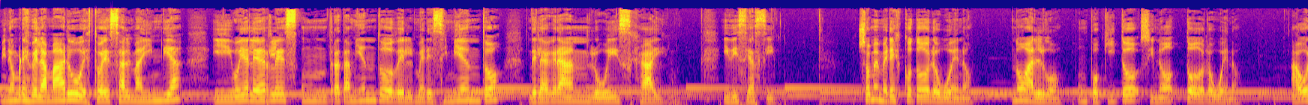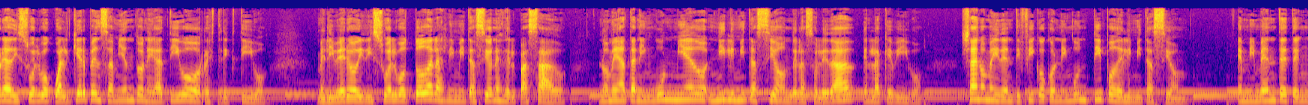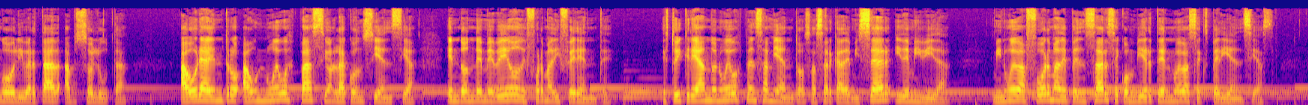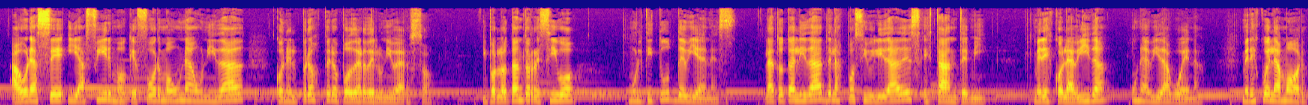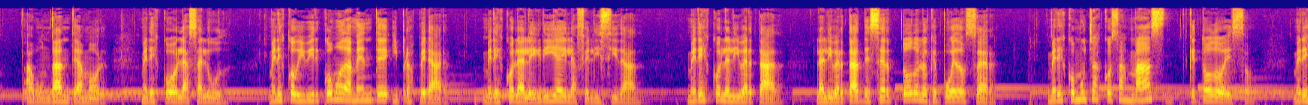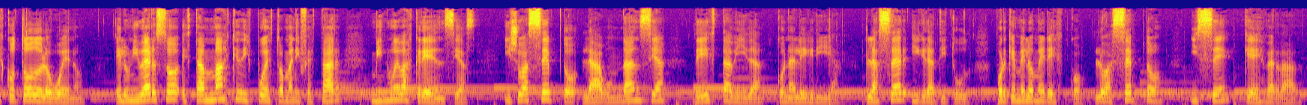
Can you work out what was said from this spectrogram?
Mi nombre es Bela Maru, esto es Alma India y voy a leerles un tratamiento del merecimiento de la gran Louise Hay. Y dice así, yo me merezco todo lo bueno, no algo, un poquito, sino todo lo bueno. Ahora disuelvo cualquier pensamiento negativo o restrictivo. Me libero y disuelvo todas las limitaciones del pasado. No me ata ningún miedo ni limitación de la soledad en la que vivo ya no me identifico con ningún tipo de limitación. En mi mente tengo libertad absoluta. Ahora entro a un nuevo espacio en la conciencia, en donde me veo de forma diferente. Estoy creando nuevos pensamientos acerca de mi ser y de mi vida. Mi nueva forma de pensar se convierte en nuevas experiencias. Ahora sé y afirmo que formo una unidad con el próspero poder del universo y por lo tanto recibo multitud de bienes. La totalidad de las posibilidades está ante mí. Merezco la vida, una vida buena. Merezco el amor, abundante amor. Merezco la salud. Merezco vivir cómodamente y prosperar. Merezco la alegría y la felicidad. Merezco la libertad, la libertad de ser todo lo que puedo ser. Merezco muchas cosas más que todo eso. Merezco todo lo bueno. El universo está más que dispuesto a manifestar mis nuevas creencias y yo acepto la abundancia de esta vida con alegría, placer y gratitud, porque me lo merezco, lo acepto y sé que es verdad.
